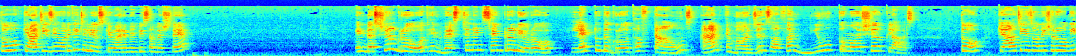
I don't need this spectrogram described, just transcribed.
तो वो क्या चीज़ें हो रही थी? चलिए उसके बारे में भी समझते हैं। Industrial growth in western and central Europe led to the growth of towns and emergence of a new commercial class. तो क्या चीज़ होनी शुरू होगी?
